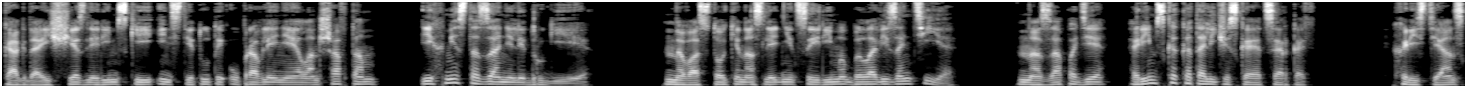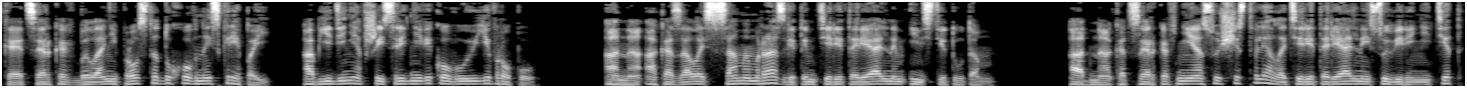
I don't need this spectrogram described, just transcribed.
Когда исчезли римские институты управления ландшафтом, их место заняли другие. На востоке наследницей Рима была Византия, на западе – римско-католическая церковь. Христианская церковь была не просто духовной скрепой, объединявшей средневековую Европу, она оказалась самым развитым территориальным институтом. Однако церковь не осуществляла территориальный суверенитет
